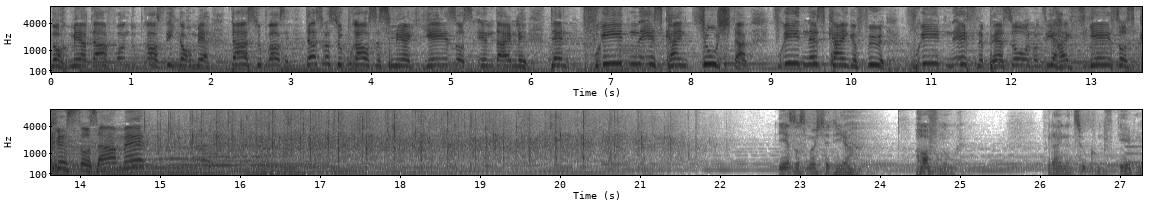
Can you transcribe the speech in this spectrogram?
noch mehr davon, du brauchst nicht noch mehr das, du brauchst nicht. Das, was du brauchst, ist mehr Jesus in deinem Leben. Denn Frieden ist kein Zustand, Frieden ist kein Gefühl, Frieden ist eine Person und sie heißt Jesus Christus. Amen. Jesus möchte dir Hoffnung für deine Zukunft geben.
